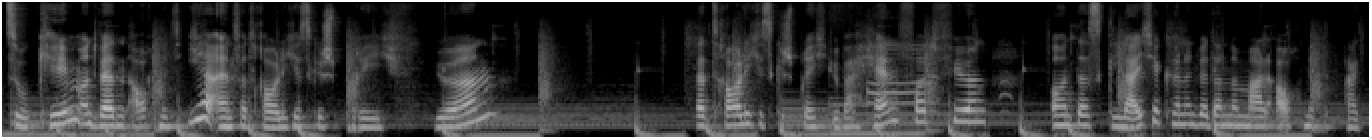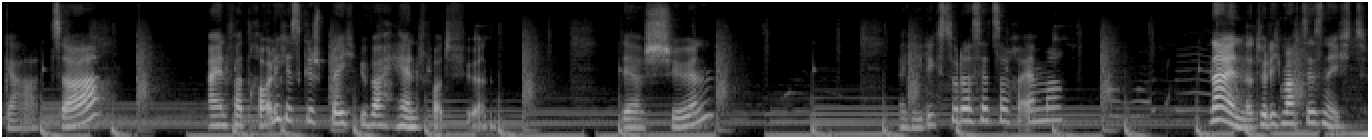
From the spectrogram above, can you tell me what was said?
zu Kim und werden auch mit ihr ein vertrauliches Gespräch führen. Vertrauliches Gespräch über Hanford führen. Und das gleiche können wir dann normal auch mit Agatha. Ein vertrauliches Gespräch über Hanford führen. Sehr schön. Erledigst du das jetzt auch, Emma? Nein, natürlich macht sie es nicht.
